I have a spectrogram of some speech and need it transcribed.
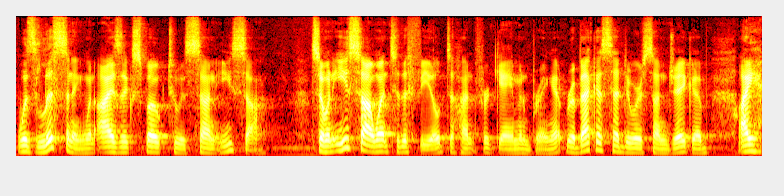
was listening when Isaac spoke to his son Esau. So when Esau went to the field to hunt for game and bring it, Rebekah said to her son Jacob, I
